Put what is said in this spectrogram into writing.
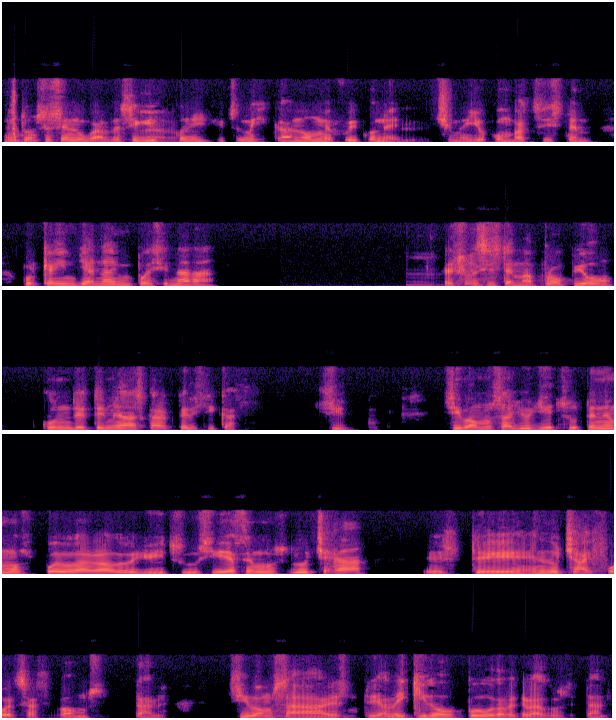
Entonces, en lugar de seguir con el jiu mexicano, me fui con el Chimeyo Combat System, porque ahí ya nadie me puede decir nada. Es un sistema propio con determinadas características. Si, si vamos a Jiu-Jitsu, tenemos, puedo dar lado de Jiu-Jitsu. Si hacemos lucha, este, en lucha hay fuerzas, vamos tal si vamos a este al aikido, puedo dar grados de tal.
